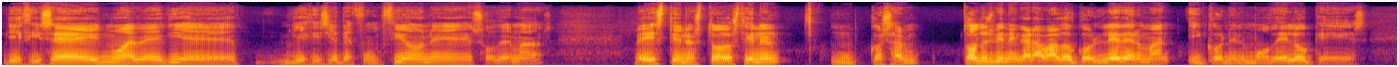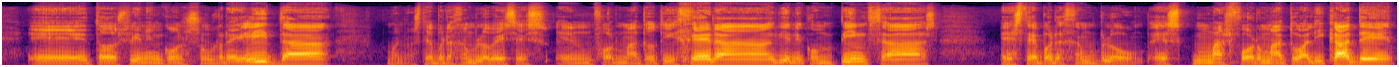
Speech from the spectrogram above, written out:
16, 9, 10, 17 funciones o demás. ¿Veis? Todos tienen cosas, todos vienen grabados con Lederman y con el modelo que es. Eh, todos vienen con su reglita. Bueno, este por ejemplo, veis, es en formato tijera, viene con pinzas. Este, por ejemplo, es más formato alicate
